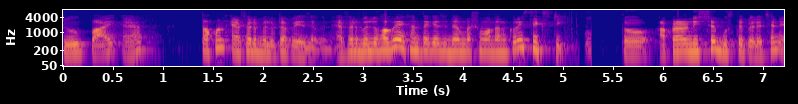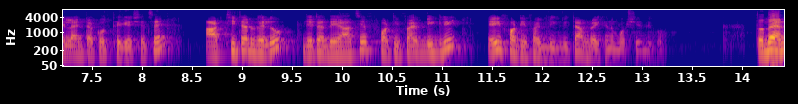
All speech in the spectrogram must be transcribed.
two pi f তখন এফ এর ভ্যালুটা পেয়ে যাবেন। এফ এর ভ্যালু হবে, এখান থেকে যদি আমরা সমাধান করি সিক্সটি তো আপনারা নিশ্চয়ই বুঝতে পেরেছেন এই লাইনটা থেকে এসেছে। আর থিটার ভ্যালু যেটা দেয়া আছে ফর্টি ফাইভ ডিগ্রি, এই ফর্টি ফাইভ ডিগ্রিটা আমরা এখানে বসিয়ে দিব। তো দেন,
